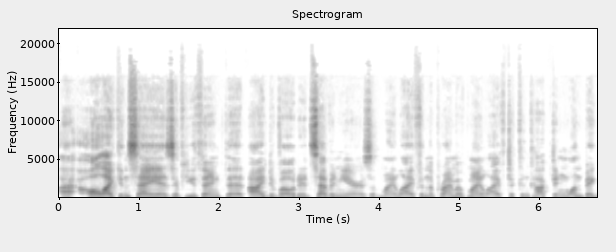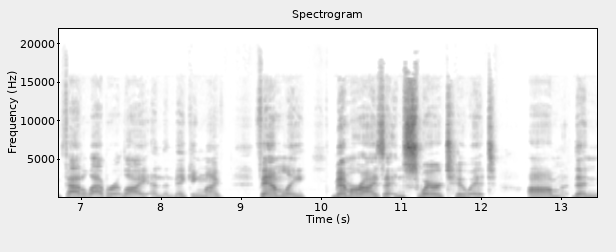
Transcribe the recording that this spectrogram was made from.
I, all I can say is if you think that I devoted seven years of my life in the prime of my life to concocting one big fat elaborate lie and then making my family memorize it and swear to it, um, mm. then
